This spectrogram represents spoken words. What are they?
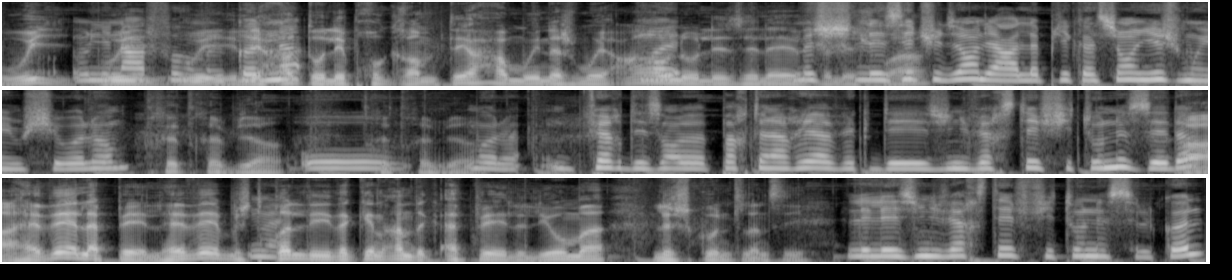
oui واللي oui نعرفوهم oui الكلنا. اللي يحطوا les programmes تاعهم وينجموا يعاونوا les élèves مش les étudiants اللي على l'application يجموا يمشيو لهم. très très bien و très très bien voilà faire des partenariats avec des universités في تونس زادا آه هذا l'appel هذا باش نعم. تقول لي إذا كان عندك appel اليوم لشكون ت lancé les les universités في تونس الكل.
